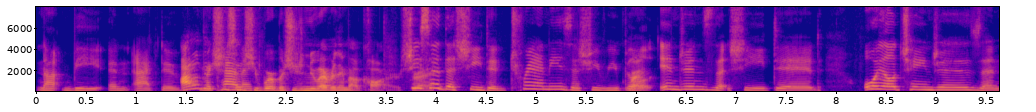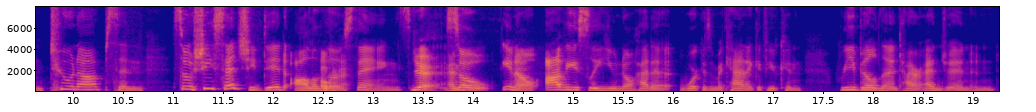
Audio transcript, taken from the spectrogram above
not be an active. I don't think mechanic. she said she were, but she knew everything about cars. She right? said that she did trannies, that she rebuilt Right. engines, that she did oil changes and tune-ups, and so she said she did all of Okay. those things. Yeah, so you know, obviously, you know how to work as a mechanic if you can rebuild an entire engine and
